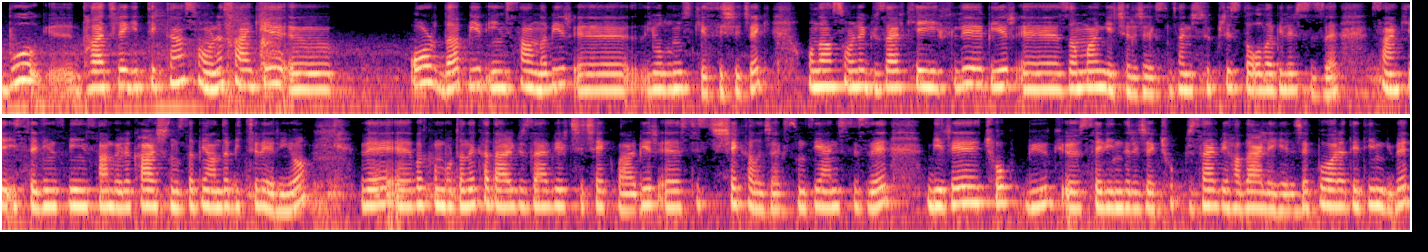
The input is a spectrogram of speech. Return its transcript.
bu e, tatile gittikten sonra sanki e, orada bir insanla bir e, yolunuz kesişecek. Ondan sonra güzel, keyifli bir e, zaman geçireceksiniz. Hani sürpriz de olabilir size. Sanki istediğiniz bir insan böyle karşınızda bir anda biti veriyor. Ve e, bakın burada ne kadar güzel bir çiçek var. Bir e, siz çiçek alacaksınız. Yani sizi biri çok büyük e, sevindirecek. Çok güzel bir haberle gelecek. Bu ara dediğim gibi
